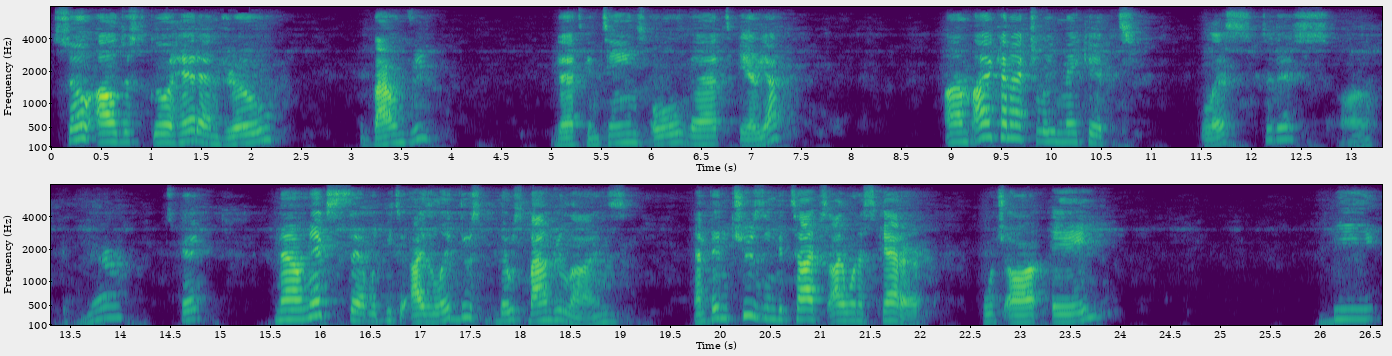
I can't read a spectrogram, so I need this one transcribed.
So I'll just go ahead and draw a boundary that contains all that area. Um, I can actually make it less to this here. Okay. Now next step would be to isolate those, those boundary lines and then choosing the types I want to scatter which are A, B,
